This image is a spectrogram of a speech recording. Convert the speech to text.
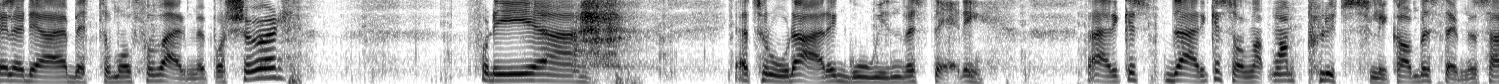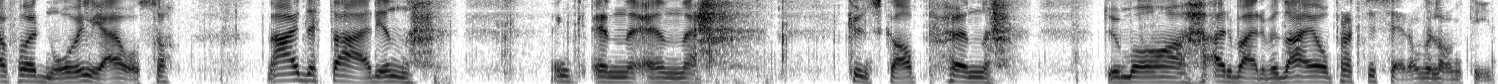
Eller det har jeg bedt om å få være med på sjøl. Fordi eh, jeg tror det er en god investering. Det er, ikke, det er ikke sånn at man plutselig kan bestemme seg for 'nå vil jeg også'. Nei, dette er en, en, en, en kunnskap du må erverve deg og praktisere over lang tid.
